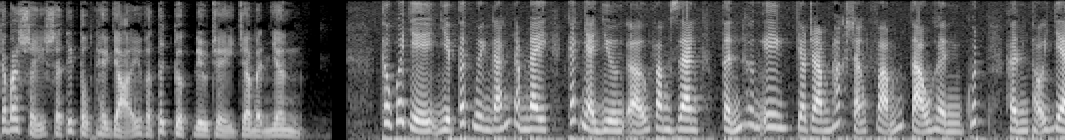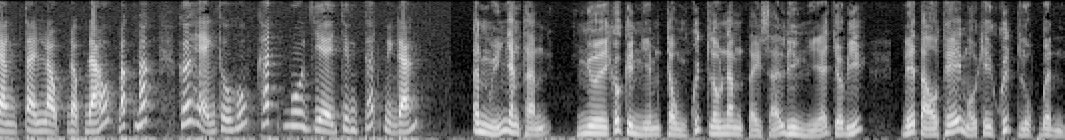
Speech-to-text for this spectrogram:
Các bác sĩ sẽ tiếp tục theo dõi và tích cực điều trị cho bệnh nhân. Thưa quý vị, dịp Tết Nguyên đán năm nay, các nhà vườn ở Văn Giang, tỉnh Hưng Yên cho ra mắt sản phẩm tạo hình quýt hình thổi vàng tài lộc độc đáo bắt mắt, hứa hẹn thu hút khách mua về chân Tết Nguyên đán. Anh Nguyễn Văn Thạnh, người có kinh nghiệm trồng quýt lâu năm tại xã Liên Nghĩa cho biết, để tạo thế mỗi cây quýt lục bình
